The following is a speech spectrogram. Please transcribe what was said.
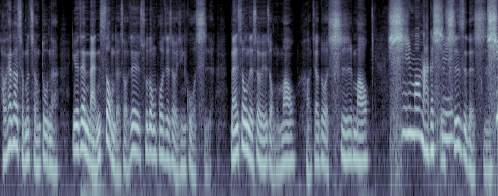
好看到什么程度呢？因为在南宋的时候，这苏东坡这时候已经过世了。南宋的时候有一种猫，好叫做狮猫，狮猫哪个狮？狮子的狮。狮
